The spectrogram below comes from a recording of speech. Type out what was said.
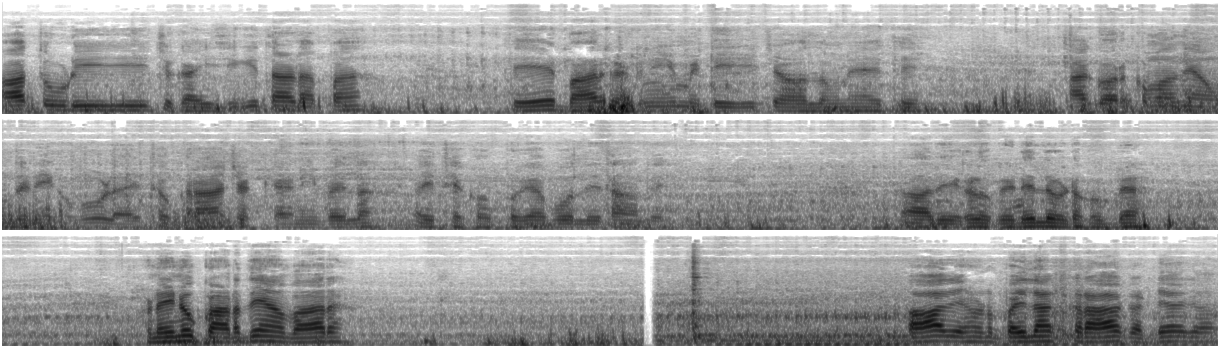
ਆ ਤੂੜੀ ਜੀ ਚਕਾਈ ਸੀਗੀ ਧੜ ਆਪਾਂ, ਤੇ ਬਾਹਰ ਕੱਢਣੀ ਮਿੱਟੀ ਜੀ, ਚੌਲ ਲਾਉਣੇ ਆ ਇੱਥੇ। ਆ ਗੁਰਕਮਲ ਨੇ ਆਉਂਦੇ ਨਹੀਂ ਖਬੋਲਾ ਇੱਥੋਂ ਕਰਾ ਚੱਕਿਆ ਨਹੀਂ ਪਹਿਲਾਂ, ਇੱਥੇ ਖੁੱਪ ਗਿਆ ਬੋਲੇ ਥਾਂ ਤੇ। ਆ ਦੇਖ ਲਓ ਕਿਹੜੇ ਲੋਟ ਖੁੱਬਿਆ। ਹੁਣ ਇਹਨੂੰ ਕੱਢਦੇ ਆ ਬਾਹਰ। ਆ ਦੇ ਹੁਣ ਪਹਿਲਾਂ ਕਰਾ ਕੱਢਿਆਗਾ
